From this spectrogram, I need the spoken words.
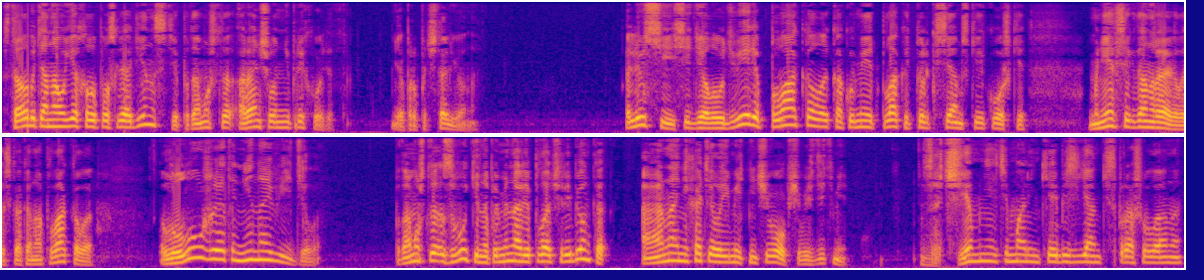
Стало быть, она уехала после одиннадцати, потому что раньше он не приходит. Я про почтальона. Люси сидела у двери, плакала, как умеют плакать только сиамские кошки. Мне всегда нравилось, как она плакала. Лулу же это ненавидела, потому что звуки напоминали плач ребенка, а она не хотела иметь ничего общего с детьми. «Зачем мне эти маленькие обезьянки?» — спрашивала она.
